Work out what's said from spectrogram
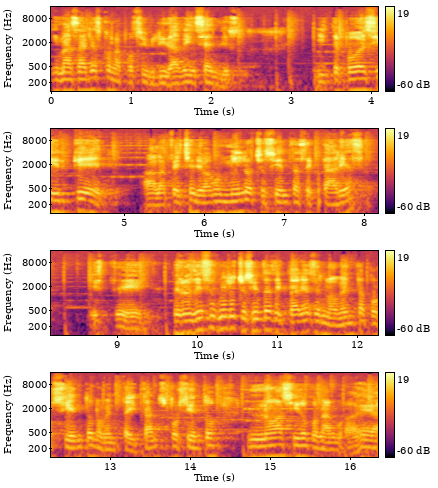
Y más áreas con la posibilidad de incendios. Y te puedo decir que a la fecha llevamos 1.800 hectáreas, este, pero de esas 1.800 hectáreas el 90%, 90 y tantos por ciento no ha sido con eh,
